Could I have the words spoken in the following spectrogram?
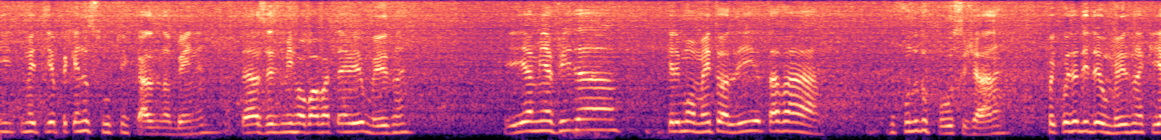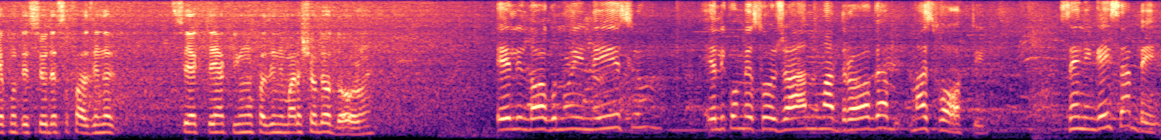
E cometia pequenos furtos em casa também, né. Até às vezes me roubava até eu mesmo, né. E a minha vida, naquele momento ali, eu tava no fundo do poço já, né. Foi coisa de Deus mesmo, né, que aconteceu dessa fazenda, se é que tem aqui uma fazenda em Marechal Deodoro, né. Ele logo no início, ele começou já numa droga mais forte, sem ninguém saber.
